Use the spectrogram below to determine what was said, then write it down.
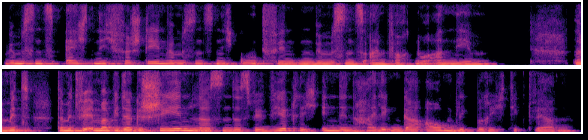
Wir müssen es echt nicht verstehen, wir müssen es nicht gut finden, wir müssen es einfach nur annehmen. Damit, damit wir immer wieder geschehen lassen, dass wir wirklich in den heiligen Augenblick berichtigt werden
